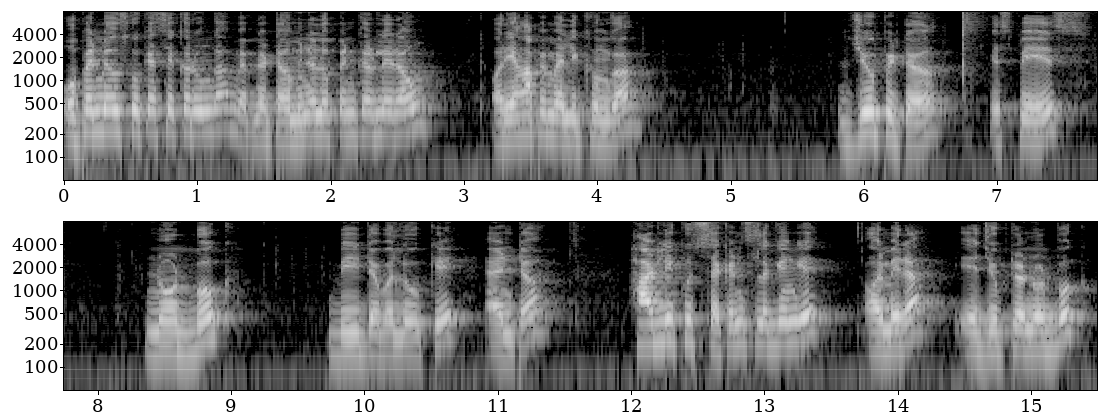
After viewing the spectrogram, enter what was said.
ओपन में उसको कैसे करूँगा? मैं अपना टर्मिनल ओपन कर ले रहा हूँ, और यहाँ पर मैं लिखूँगा Jupyter space notebook B double O K enter hardly कुछ सेकंड्स लगेंगे और मेरा ये जुपिटर नोटबुक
